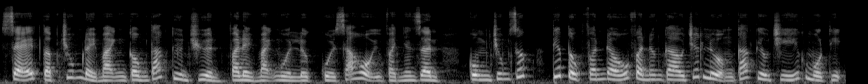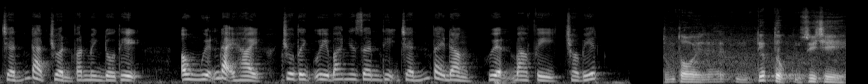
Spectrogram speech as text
sẽ tập trung đẩy mạnh công tác tuyên truyền và đẩy mạnh nguồn lực của xã hội và nhân dân cùng chung sức tiếp tục phấn đấu và nâng cao chất lượng các tiêu chí của một thị trấn đạt chuẩn văn minh đô thị. Ông Nguyễn Đại Hải, Chủ tịch Ủy ban nhân dân thị trấn Tây Đằng, huyện Ba Vì cho biết. Chúng tôi sẽ tiếp tục duy trì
